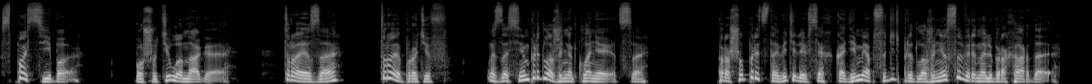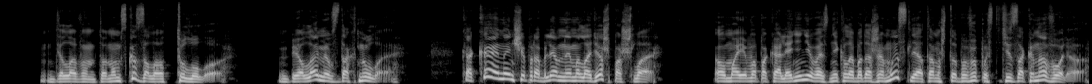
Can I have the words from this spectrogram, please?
Спасибо», — пошутила Нага. «Трое за, трое против. За семь предложение отклоняется. Прошу представителей всех академий обсудить предложение Саверина Лебрахарда». Деловым тоном сказала Тулулу. Белами вздохнула. «Какая нынче проблемная молодежь пошла? У моего поколения не возникло бы даже мысли о том, чтобы выпустить Изака на волю».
